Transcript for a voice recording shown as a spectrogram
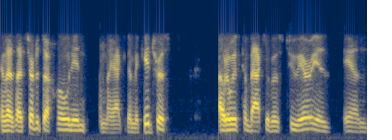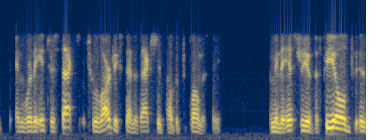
And as I started to hone in on my academic interests, I would always come back to those two areas, and, and where they intersect to a large extent is actually public diplomacy. I mean, the history of the field is,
